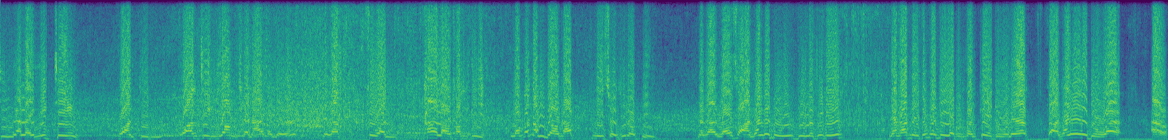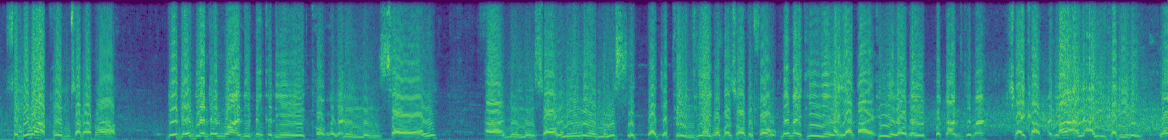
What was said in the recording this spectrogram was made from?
จริงอะไรไม่จริง ความจริงความจริงย่อมชนะเสมอนะครับ ส่วนถ้าเราทำผิดเราก็ต้องยอมรับในส่วนที่เราผิดนะครับแล้วศาลท่านก็ดูดูลพินิจนะครับในทุกคดีผมสังเกตดูนะครับศาลท่านก็จะดูว่าอ้าวสมมุติว่าผมสารภาพเดี๋ยวเดือนธันวานี่เป็นคดีของอะไรหนึ่งหนึ่งสอง หนึ่งหนึ่งสองนี้เนี่ยรู้สึกว่าจะเป็นที่ที่ปปสไปฟ้อง ไม่ไม่ที่อาญาใต้ ที่เราไปประกันใช่ไหม ใช่ครับอันนี้ อ่าอันอันนี้คดีหนึ่งว่า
